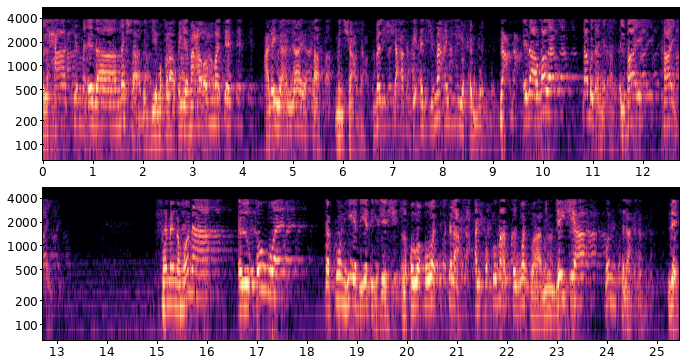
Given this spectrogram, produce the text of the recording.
الحاكم إذا مشى بالديمقراطية مع أمته عليه أن لا يخاف من شعبه بل الشعب بأجمعه يحبه. نعم. إذا ظلم لابد أن يخاف. البايع خايف. فمن هنا القوة تكون هي بيد الجيش. القوة قوة السلاح. الحكومات قوتها من جيشها ومن سلاحها. زين.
